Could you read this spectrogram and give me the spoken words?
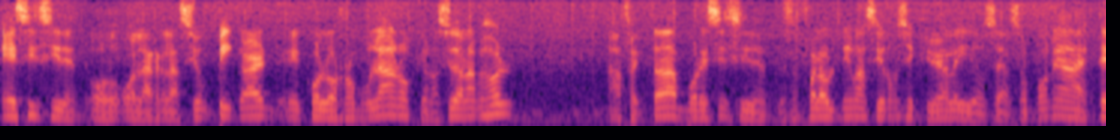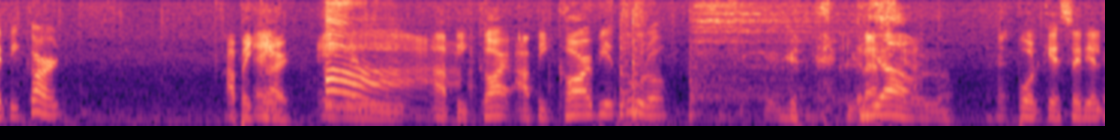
ese incidente o, o la relación Picard eh, con los Romulanos que no ha sido la mejor afectada por ese incidente. Esa fue la última sinopsis que yo había leído. O sea, eso pone a este Picard A en, picar. en el- a Picard a Picard bien duro Gracias. Diablo. porque sería el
